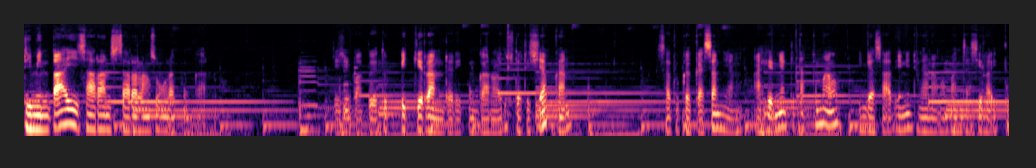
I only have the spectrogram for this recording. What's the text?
dimintai saran secara langsung oleh Bung Karno. Di waktu itu pikiran dari Bung Karno itu sudah disiapkan satu gagasan yang akhirnya kita kenal hingga saat ini dengan nama Pancasila itu.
